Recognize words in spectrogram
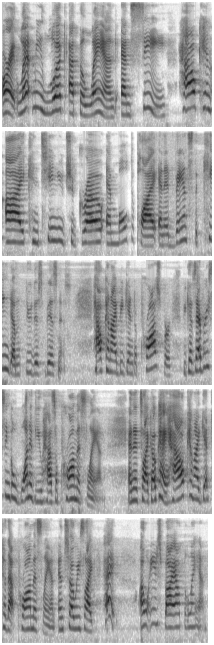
All right, let me look at the land and see how can I continue to grow and multiply and advance the kingdom through this business? How can I begin to prosper? Because every single one of you has a promised land. And it's like, okay, how can I get to that promised land? And so he's like, hey, I want you to spy out the land.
